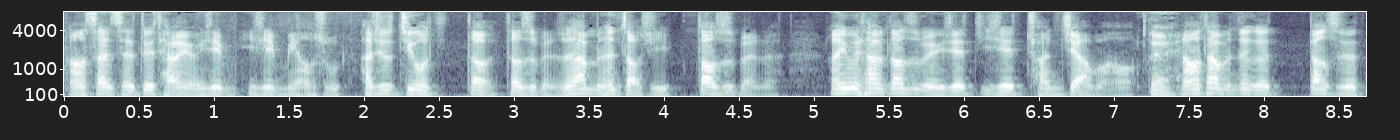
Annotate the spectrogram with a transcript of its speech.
然后才才对台湾有一些一些描述，他就是经过到到日本，所以他们很早期到日本了。那因为他们到日本有一些一些传教嘛哦，对，然后他们那个当时的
